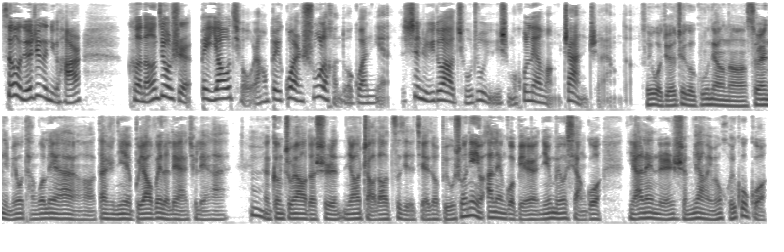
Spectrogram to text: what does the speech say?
所以我觉得这个女孩，可能就是被要求，然后被灌输了很多观念，甚至于都要求助于什么婚恋网站这样的。所以我觉得这个姑娘呢，虽然你没有谈过恋爱啊，但是你也不要为了恋爱去恋爱。那更重要的是，你要找到自己的节奏。比如说，你有暗恋过别人，你有没有想过你暗恋的人是什么样？有没有回顾过？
